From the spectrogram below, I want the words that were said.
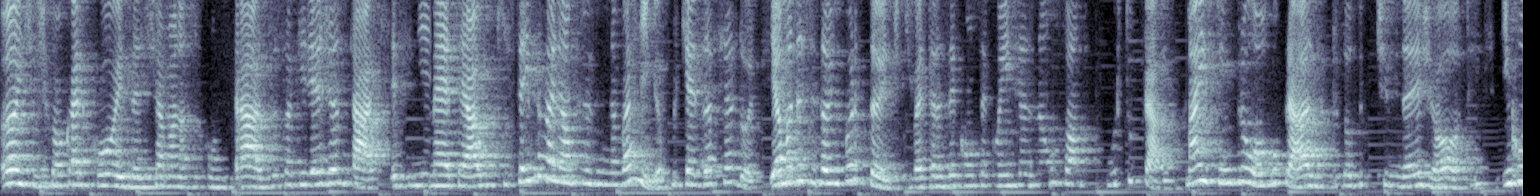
Antes de qualquer coisa, de chamar nossos convidados, eu só queria adiantar que definir meta é algo que sempre vai dar um friozinho na barriga, porque é desafiador. E é uma decisão importante que vai trazer consequências não só no curto prazo, mas sim para o longo prazo, para todo o time da EJ, enfim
